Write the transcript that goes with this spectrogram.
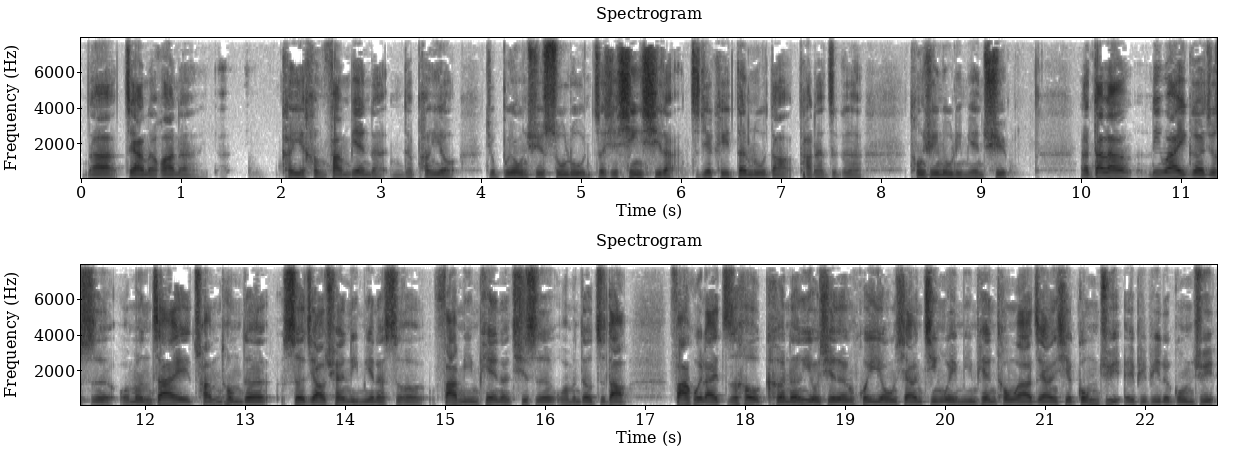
那这样的话呢？可以很方便的，你的朋友就不用去输入这些信息了，直接可以登录到他的这个通讯录里面去。那当然，另外一个就是我们在传统的社交圈里面的时候发名片呢，其实我们都知道，发回来之后，可能有些人会用像经纬名片通啊这样一些工具 A P P 的工具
